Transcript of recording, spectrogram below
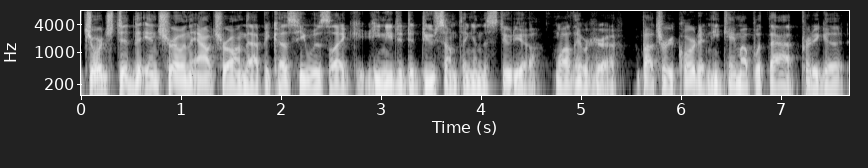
George did the intro and the outro on that because he was like, he needed to do something in the studio while they were uh, about to record it. And he came up with that pretty good.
